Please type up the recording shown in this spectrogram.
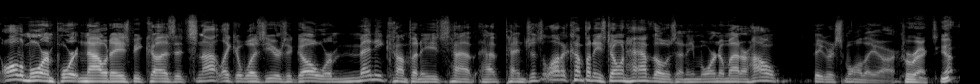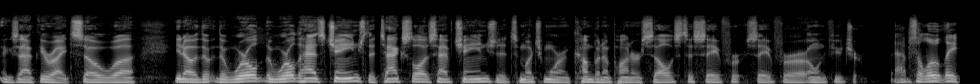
all the more important nowadays because it's not like it was years ago, where many companies have have pensions. A lot of companies don't have those anymore, no matter how big or small they are. Correct. Yeah, exactly right. So, uh, you know, the, the world the world has changed. The tax laws have changed. It's much more incumbent upon ourselves to save for save for our own future. Absolutely.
